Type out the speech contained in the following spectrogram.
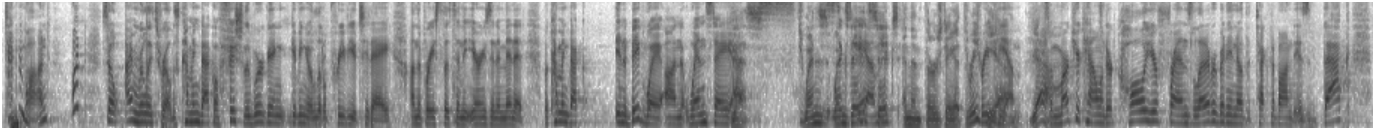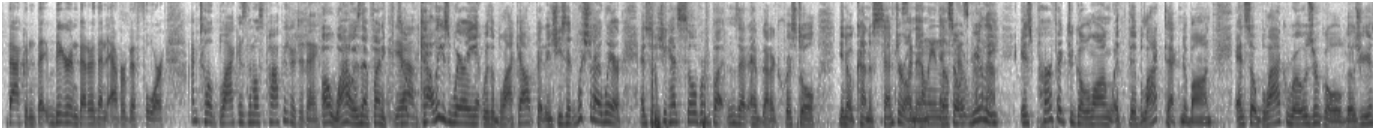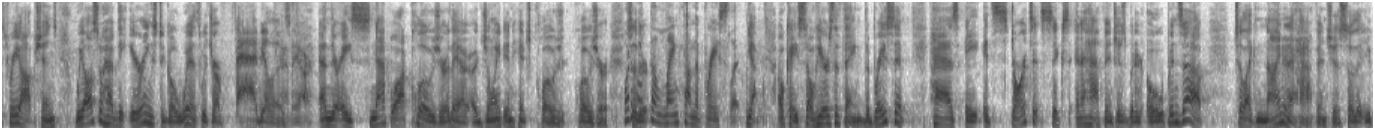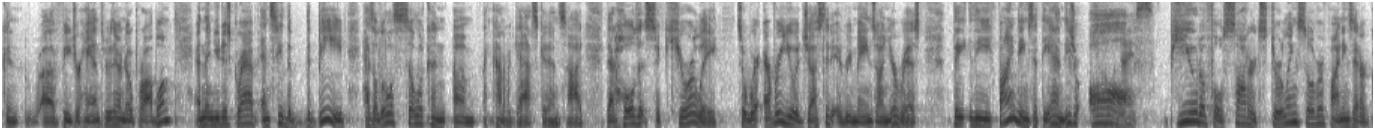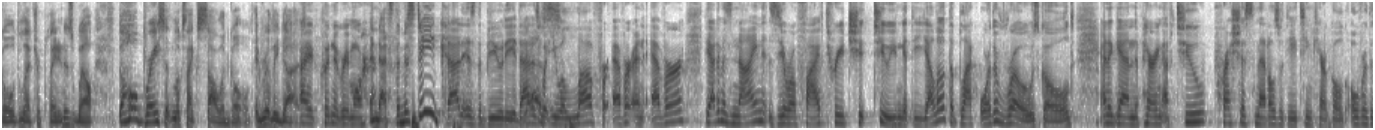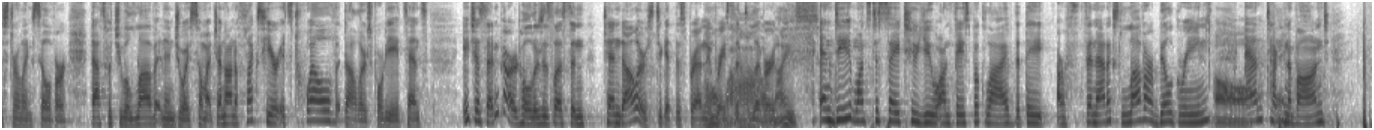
Technibond? What? So I'm really thrilled. It's coming back officially. We're giving you a little preview today on the bracelets and the earrings in a minute, but coming back in a big way on Wednesday Yes. at Wednesday, 6 Wednesday at 6 and then Thursday at 3, 3 p.m. p.m. Yeah. So mark your calendar, call your friends, let everybody know that Technibond is back, back and bigger and better than ever before. I'm told black is the most popular today. Oh, wow, isn't that funny? Yeah. So Callie's wearing it with a black outfit, and she said, what should I wear? And so she has silver buttons that have got a crystal, you know, kind of center So on them. And so it really up. is perfect to go along with the black Technibond. And so black, rose, or gold, those are your three options. We also have the earrings to go with, which are fabulous. Yeah, they are. And they're a snap lock closure. They are a joint and hitch closure. closure. What so about the length on the bracelet? yeah. Okay. So here's the thing. The bracelet has a. It starts at six and a half inches, but it opens up to like nine and a half inches, so that you can uh, feed your hand through there, no problem. And then you just grab and see the the bead has a little silicone, um, like kind of a gasket inside that holds it securely. So wherever you adjust it, it remains on your wrist. The the findings at the end, these are all nice. Beautiful soldered sterling silver findings that are gold electroplated as well. The whole bracelet looks like solid gold. It really does. I couldn't agree more. and that's the mystique. That is the beauty. That is what you will love forever and ever. The item is 90532. You can get the yellow, the black, or the rose gold. And again, the pairing of two precious metals with the 18 karat gold over the sterling silver. That's what you will love and enjoy so much. And on a flex here, it's $12.48. HSN card holders is less than $10 to get this brand new Oh, bracelet wow, delivered. nice. And Dee wants to say to you on Facebook Live that they are fanatics, love our Bill Green and Technibond.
